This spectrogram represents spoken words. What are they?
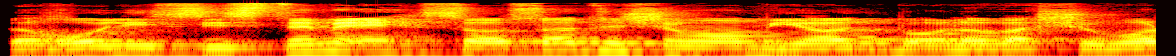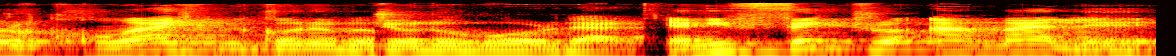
به قولی سیستم احساسات شما میاد بالا و شما رو کمک می‌کنه به جلو بردن. یعنی فکر و عمله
